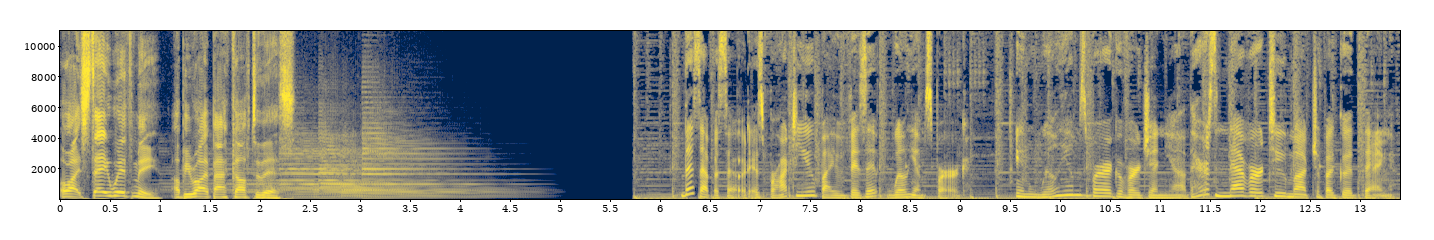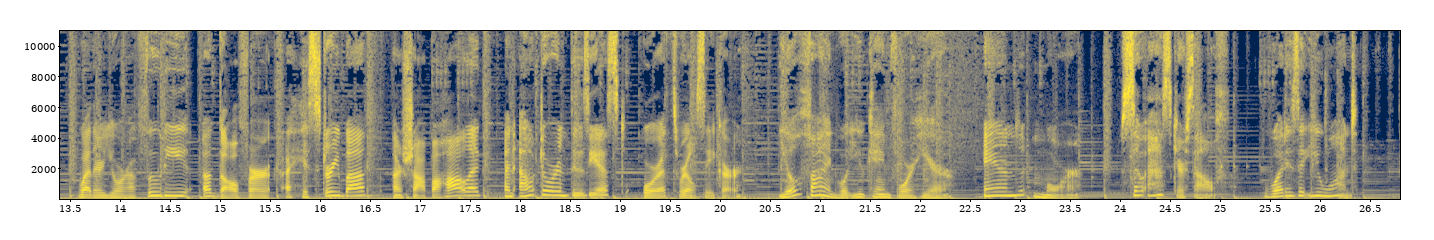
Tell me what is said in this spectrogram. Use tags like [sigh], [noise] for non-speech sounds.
All right, stay with me. I'll be right back after this. This episode is brought to you by Visit Williamsburg. In Williamsburg, Virginia, there's never too much of a good thing. Whether you're a foodie, a golfer, a history buff, a shopaholic, an outdoor enthusiast, or a thrill seeker, you'll find what you came for here and more. So ask yourself, what is it you want?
